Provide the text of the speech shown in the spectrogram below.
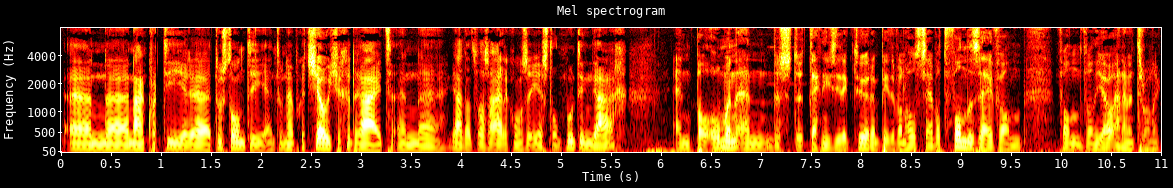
En eh, na een kwartier, eh, toen stond hij en toen heb ik het showtje gedraaid. En eh, ja, dat was eigenlijk onze eerste ontmoeting daar. En Paul Omen en dus de technisch directeur en Peter van Holstein, wat vonden zij van, van, van jouw animatronic?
